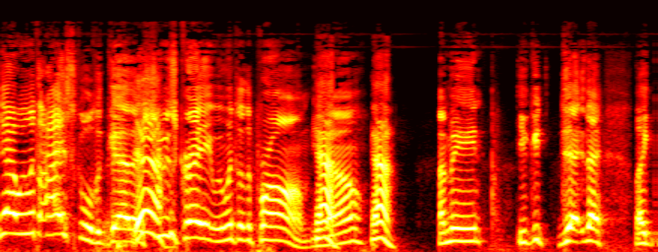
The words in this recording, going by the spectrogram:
Yeah, we went to high school together. Yeah. She was great. We went to the prom. You yeah, know. yeah. I mean, you could that, that- like.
